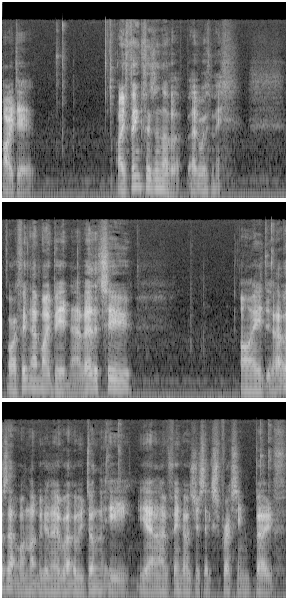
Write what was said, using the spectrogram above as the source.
idea. I think there's another, bear with me. Or I think that might be it now. They're the two I that was that one that we're gonna well, we've done the E. Yeah I think I was just expressing both.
